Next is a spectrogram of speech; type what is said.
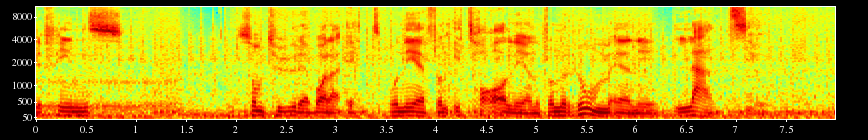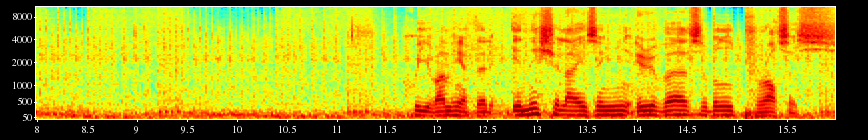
Det finns som tur är bara ett och ni är från Italien, från Rom är ni Lazio. Skivan heter Initializing Irreversible Process.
